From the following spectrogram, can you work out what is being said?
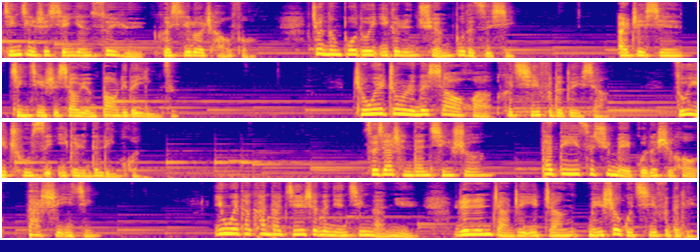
仅仅是闲言碎语和奚落嘲讽，就能剥夺一个人全部的自信，而这些仅仅是校园暴力的影子。成为众人的笑话和欺负的对象，足以处死一个人的灵魂。作家陈丹青说，他第一次去美国的时候大吃一惊。因为他看到街上的年轻男女，人人长着一张没受过欺负的脸。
